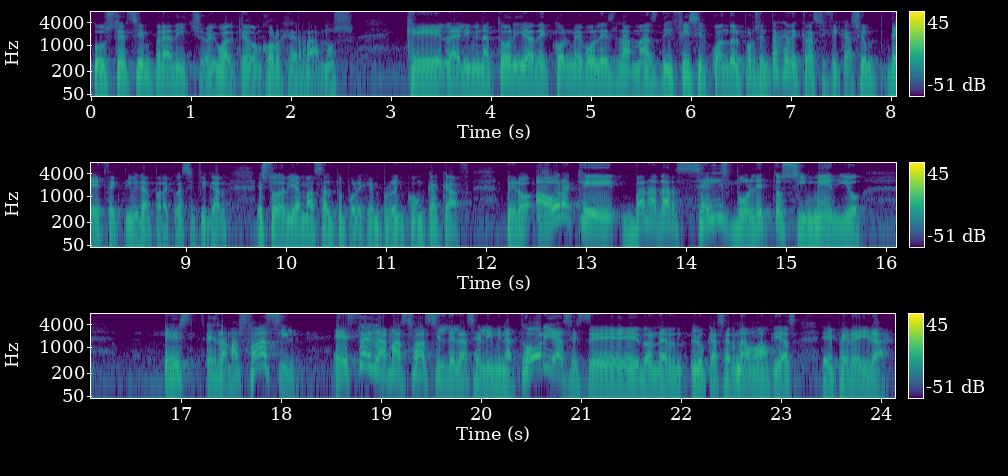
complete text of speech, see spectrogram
usted siempre ha dicho, igual que don Jorge Ramos, que la eliminatoria de Conmebol es la más difícil, cuando el porcentaje de clasificación, de efectividad para clasificar, es todavía más alto, por ejemplo, en CONCACAF. Pero ahora que van a dar seis boletos y medio, es, es la más fácil. Esta es la más fácil de las eliminatorias, este, don Her- Lucas Hernán No. Matías eh, Pereira.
